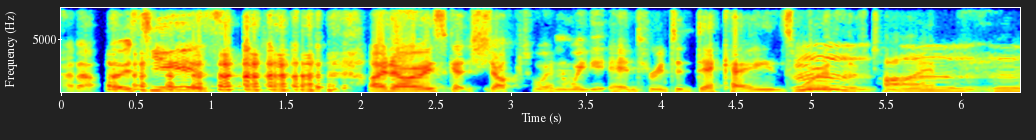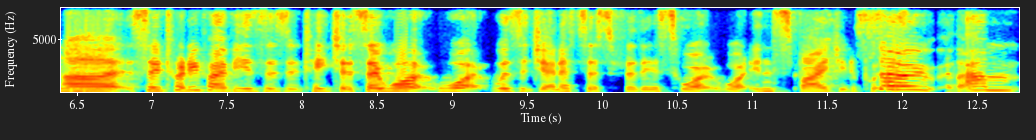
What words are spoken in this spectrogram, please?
add up those years. I know I always get shocked when we enter into decades mm, worth of time. Mm, mm. Uh, so 25 years as a teacher. So what what was the genesis for this? What what inspired you to put so, um,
